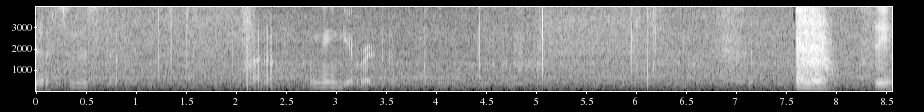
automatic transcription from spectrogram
does smooth stone? I don't know. I'm gonna get rid of it. See?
